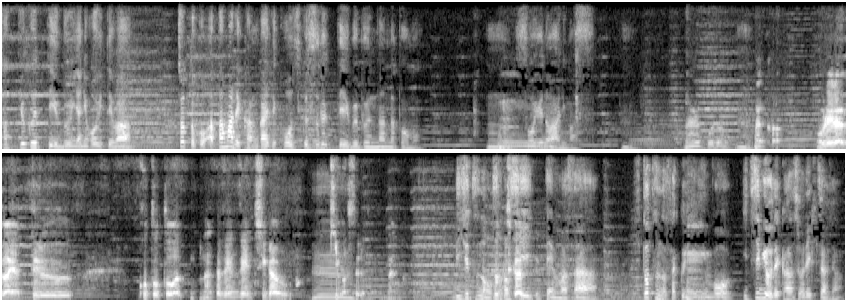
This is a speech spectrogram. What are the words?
作曲っていう分野においてはちょっとこう頭で考えて構築するっていう部分なんだと思う、うんうん。そういうのはあります、うん。なるほど。うん。なんか、俺らがやってることとは、なんか全然違ううん気がするね。なんか。美術の恐ろしい点はさ一つの作品を1秒で鑑賞できちゃうじゃん。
